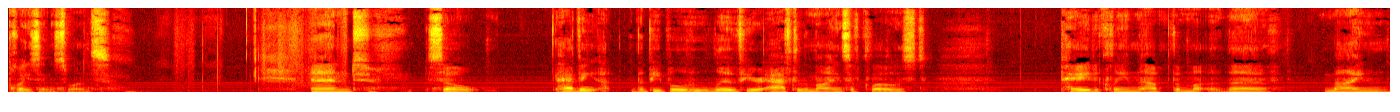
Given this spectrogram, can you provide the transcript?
poisonous ones. And so having uh, the people who live here after the mines have closed pay to clean up the the mine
